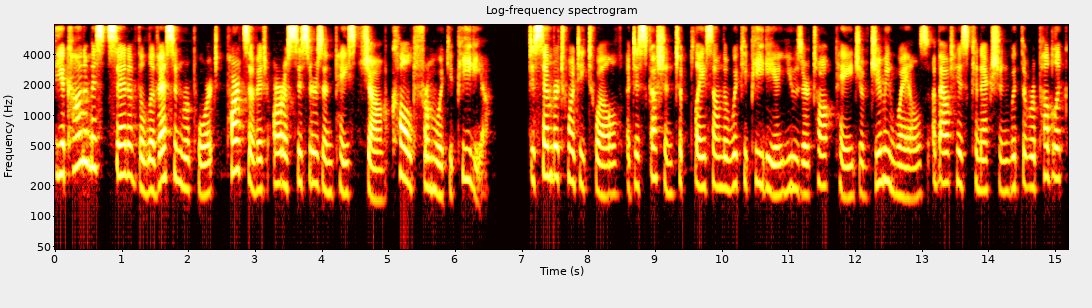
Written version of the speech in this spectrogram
The Economist said of the Leveson report, parts of it are a scissors and paste job culled from Wikipedia. December 2012, a discussion took place on the Wikipedia user talk page of Jimmy Wales about his connection with the Republic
